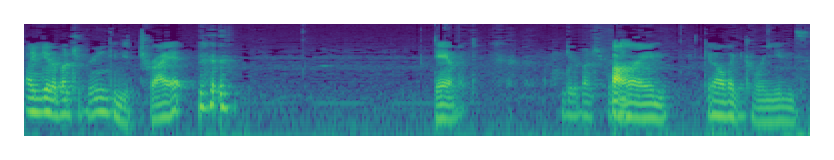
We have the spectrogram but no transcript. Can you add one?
I can get a bunch of green. can you try it? Damn it. I can get a bunch of green. Fine. Get all the greens.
